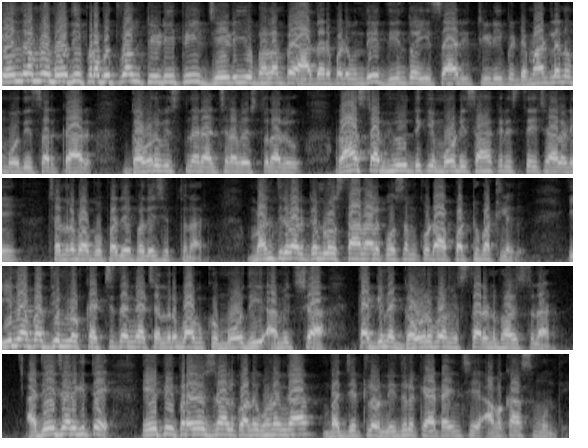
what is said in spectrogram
కేంద్రంలో మోదీ ప్రభుత్వం టీడీపీ జేడీయూ బలంపై ఆధారపడి ఉంది. దీంతో ఈసారి టీడీపీ డిమాండ్లను మోదీ సర్కార్ గౌరవిస్తుందని అంచనా వేస్తున్నారు. రాష్ట్ర అభివృద్ధికి మోడీ సహకరిస్తే చాలని చంద్రబాబు పదే పదే చెప్తున్నారు. మంత్రివర్గంలో స్థానాల కోసం కూడా పట్టుబట్టలేదు. ఈ నేపథ్యంలో ఖచ్చితంగా చంద్రబాబుకు మోదీ అమిత్ షా తగిన గౌరవం ఇస్తారని భావిస్తున్నారు. అదే జరిగితే ఏపీ ప్రయోజనాలకు అనుగుణంగా బడ్జెట్లో నిధులు కేటాయించే అవకాశం ఉంది.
